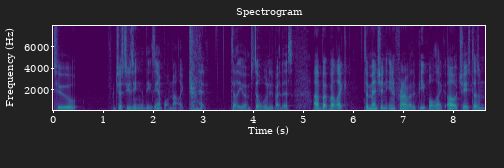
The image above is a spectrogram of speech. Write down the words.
to just using the example, I'm not like trying to tell you I'm still wounded by this, uh, but, but like to mention in front of other people, like, oh, Chase doesn't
